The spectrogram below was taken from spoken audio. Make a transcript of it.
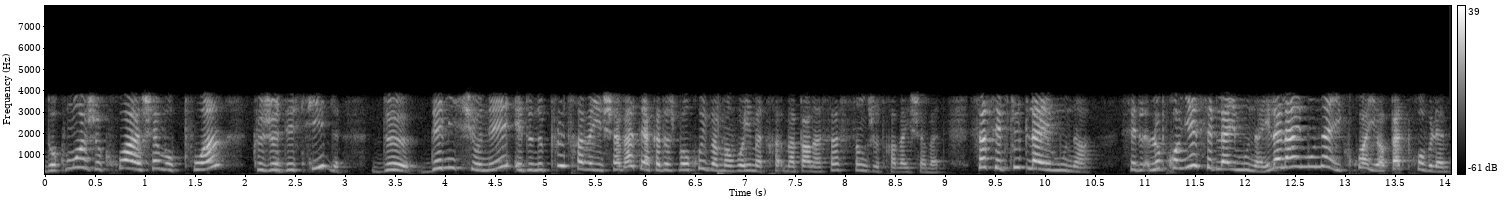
Donc moi, je crois à Hachem au point que je décide de démissionner et de ne plus travailler Shabbat et Akadosh Baruch Hu, il va m'envoyer ma, ma parnassa sans que je travaille Shabbat. Ça, c'est plus de la Emouna. Le premier, c'est de la Emouna. Il a la Emouna, il croit, il n'y a pas de problème.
